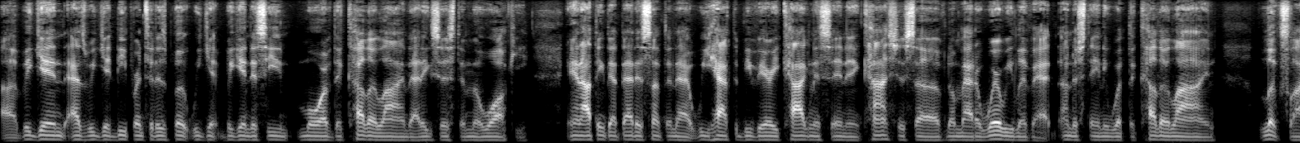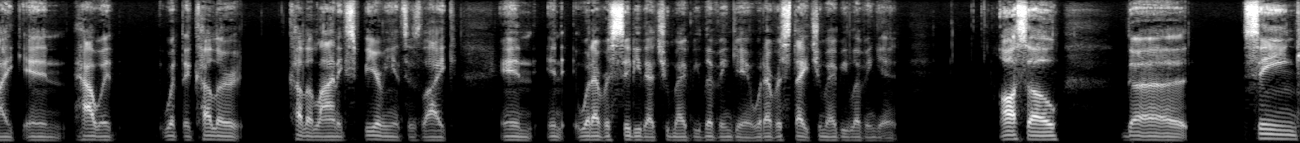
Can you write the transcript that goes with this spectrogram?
uh, begin as we get deeper into this book, we get begin to see more of the color line that exists in Milwaukee. And I think that that is something that we have to be very cognizant and conscious of, no matter where we live at, understanding what the color line looks like and how it, what the color color line experience is like in in whatever city that you may be living in, whatever state you may be living in. Also, the seeing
